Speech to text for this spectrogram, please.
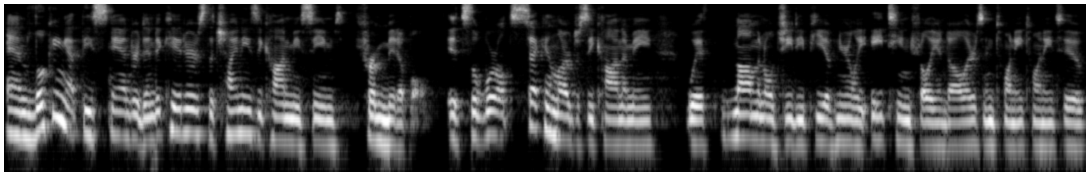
And looking at these standard indicators, the Chinese economy seems formidable. It's the world's second largest economy with nominal GDP of nearly $18 trillion in 2022.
